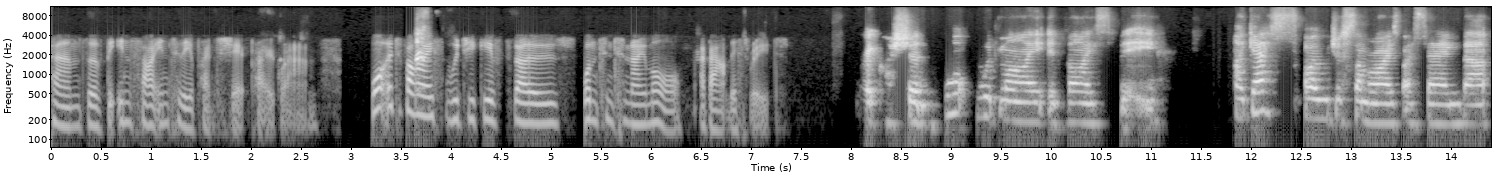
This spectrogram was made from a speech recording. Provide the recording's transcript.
terms of the insight into the apprenticeship programme. What advice would you give those wanting to know more about this route? Great question. What would my advice be? I guess I would just summarise by saying that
